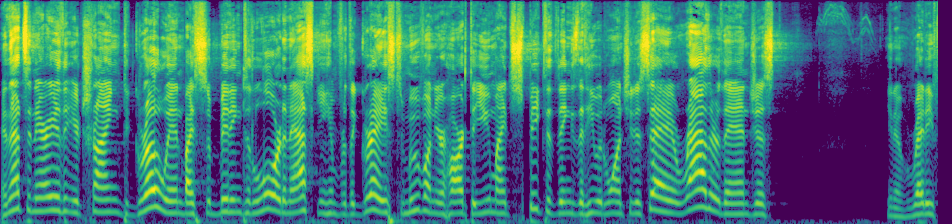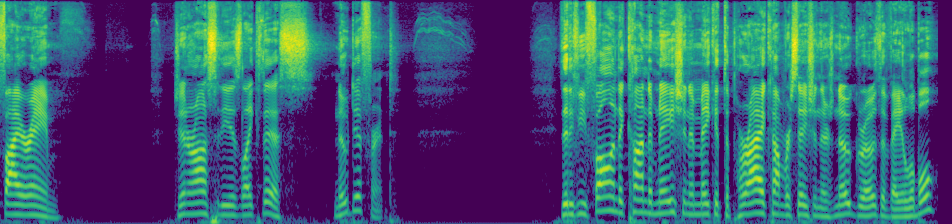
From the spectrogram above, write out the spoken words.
And that's an area that you're trying to grow in by submitting to the Lord and asking Him for the grace to move on your heart that you might speak the things that He would want you to say rather than just, you know, ready, fire, aim. Generosity is like this, no different. That if you fall into condemnation and make it the pariah conversation, there's no growth available.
